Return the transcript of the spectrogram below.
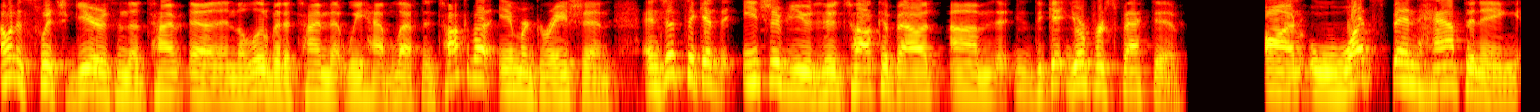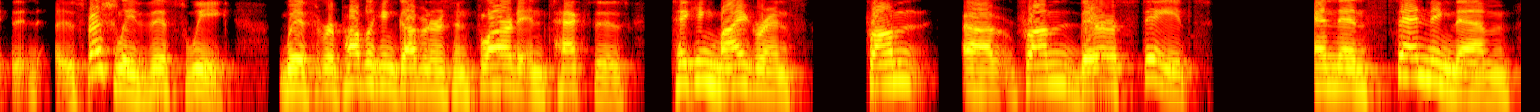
I want to switch gears in the time uh, in the little bit of time that we have left and talk about immigration. And just to get each of you to talk about um, to get your perspective on what's been happening, especially this week, with Republican governors in Florida and Texas taking migrants from uh, from their states and then sending them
